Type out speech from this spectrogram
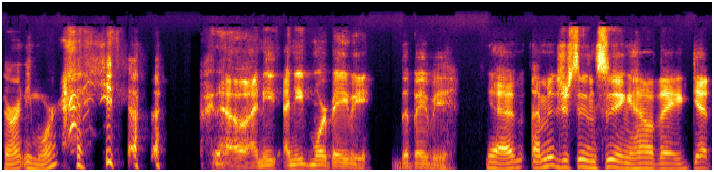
There aren't any more. I know I need I need more baby, the baby. Yeah, I'm- I'm interested in seeing how they get,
